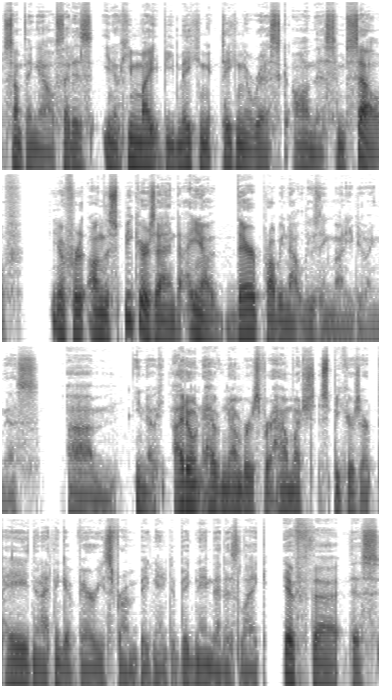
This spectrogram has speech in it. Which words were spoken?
something else. That is, you know, he might be making taking a risk on this himself. You know, for on the speaker's end, you know, they're probably not losing money doing this. Um, you know, I don't have numbers for how much speakers are paid, and I think it varies from big name to big name. That is like if the this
